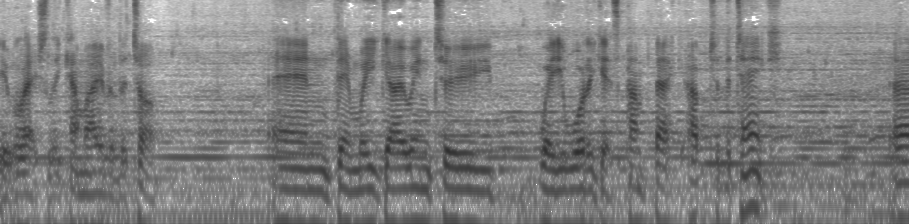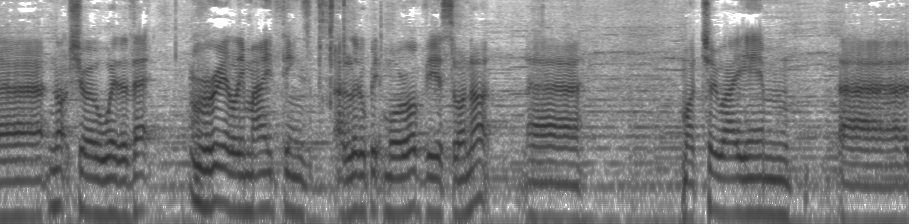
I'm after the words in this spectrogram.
it will actually come over the top. And then we go into where your water gets pumped back up to the tank. Uh, not sure whether that really made things a little bit more obvious or not. Uh, my 2am uh,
